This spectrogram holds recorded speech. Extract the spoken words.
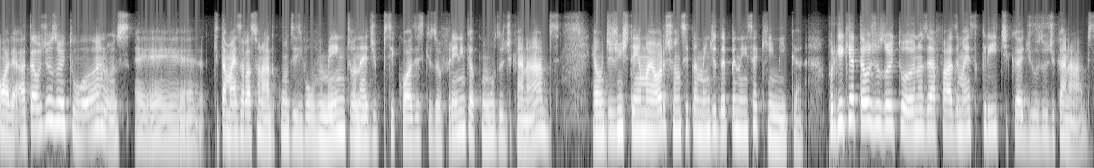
Olha, até os 18 anos, é, que está mais relacionado com o desenvolvimento né, de psicose esquizofrênica com o uso de cannabis, é onde a gente tem a maior chance também de dependência química. Por que, que até os 18 anos é a fase mais crítica de uso de cannabis?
